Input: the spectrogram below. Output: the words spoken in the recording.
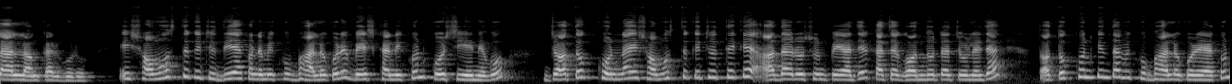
লাল লঙ্কার গুঁড়ো। এই সমস্ত কিছু দিয়ে এখন আমি খুব ভালো করে বেশ খানিক্ষণ কষিয়ে নেব। যতক্ষণ না এই সমস্ত কিছুর থেকে আদা, রসুন, পেঁয়াজের কাঁচা গন্ধটা চলে যায় ততক্ষণ কিন্তু আমি খুব ভালো করে এখন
